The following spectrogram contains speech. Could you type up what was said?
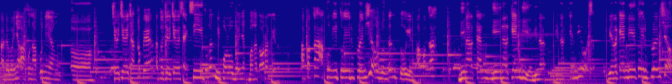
ada banyak akun-akun yang uh, cewek-cewek cakep ya atau cewek-cewek seksi itu kan di follow banyak banget orang gitu apakah akun itu influential? Belum tentu gitu. Apakah dinar kan dinar candy ya? Dinar dinar candy or something. Dinar candy itu influential?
